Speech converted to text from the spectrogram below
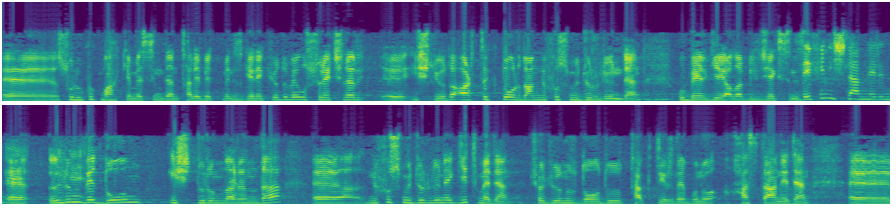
e, sulh hukuk mahkemesinden talep etmeniz gerekiyordu ve o süreçler e, işliyordu. Artık doğrudan nüfus müdürlüğünden bu belgeyi alabileceksiniz. Defin işlemlerinde Ee, ölüm yine- ve doğum iş durumlarında e, nüfus müdürlüğüne gitmeden çocuğunuz doğduğu takdirde bunu hastaneden e,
